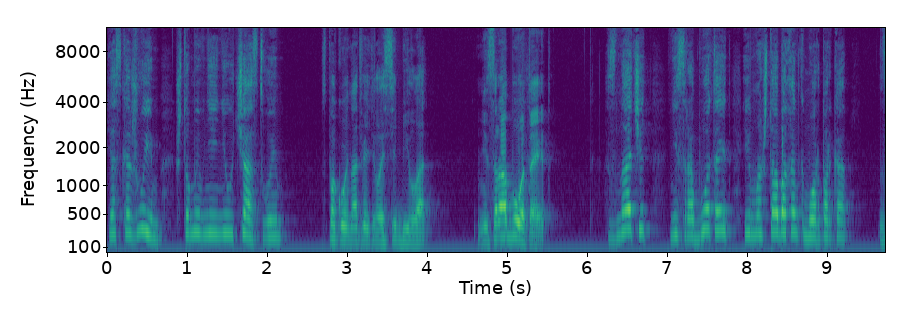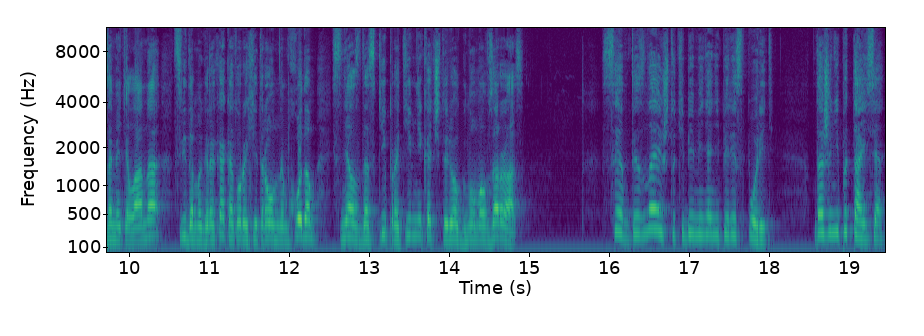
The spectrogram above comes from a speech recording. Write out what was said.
«Я скажу им, что мы в ней не участвуем», – спокойно ответила Сибила. «Не сработает». «Значит, не сработает и в масштабах Анкморпорка», заметила она с видом игрока, который хитроумным ходом снял с доски противника четырех гномов за раз. «Сэм, ты знаешь, что тебе меня не переспорить? Даже не пытайся.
